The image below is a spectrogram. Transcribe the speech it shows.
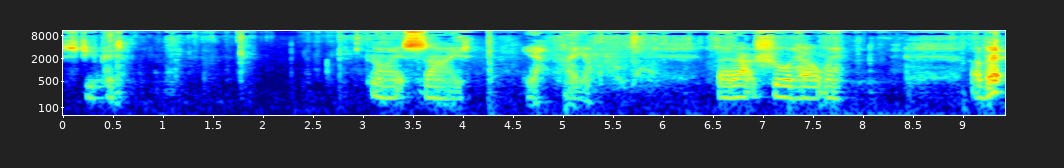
Stupid. On its side. Yeah, there you go. Uh, that should help me a bit.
